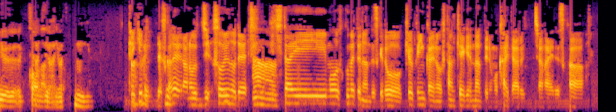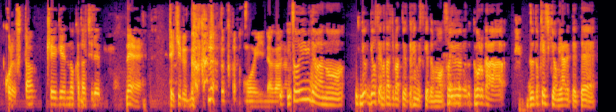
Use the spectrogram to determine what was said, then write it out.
いう感じではあります。うん。できるんですかね。あの、じそういうので、自治体も含めてなんですけど、教育委員会の負担軽減なんていうのも書いてあるじゃないですか。これ負担軽減の形でね、できるのかなとか思いながら。そういう意味では、あの、行政の立場って言うと変ですけども、そういうところからずっと景色を見られてて、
